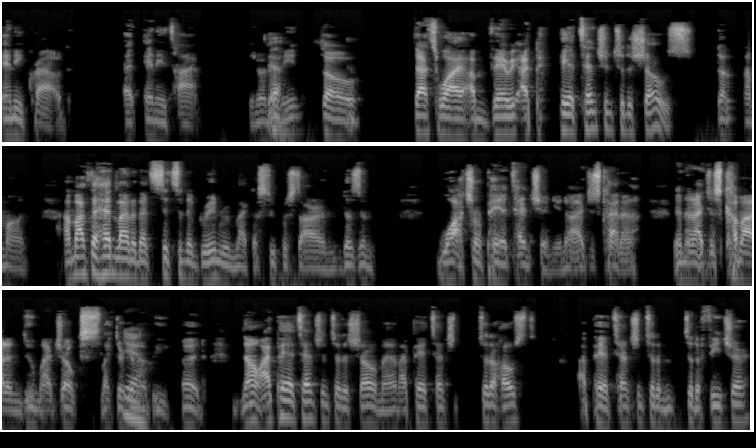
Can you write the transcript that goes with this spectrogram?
any crowd at any time. You know what Yeah. I mean? So that's why I'm very, I pay attention to the shows that I'm on. I'm not the headliner that sits in the green room like a superstar and doesn't watch or pay attention. You know, I just kind of, and then I just come out and do my jokes like they're Yeah. going to be good. No, I pay attention to the show, man. I pay attention to the host. I pay attention to the to the feature,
